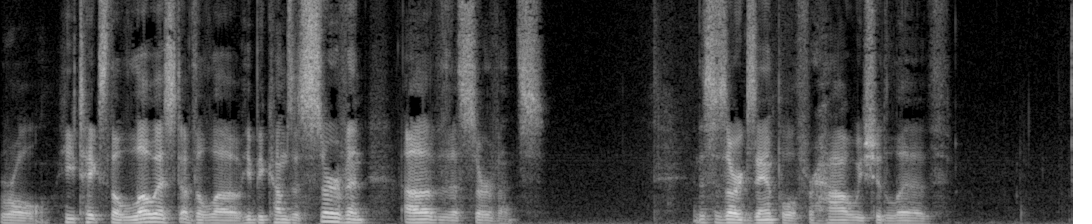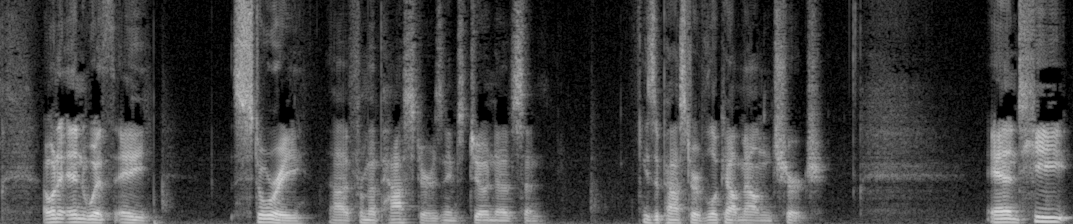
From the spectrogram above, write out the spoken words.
role. He takes the lowest of the low. He becomes a servant of the servants. And this is our example for how we should live. I want to end with a story uh, from a pastor. His name's Joe Novenson. He's a pastor of Lookout Mountain Church. And he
